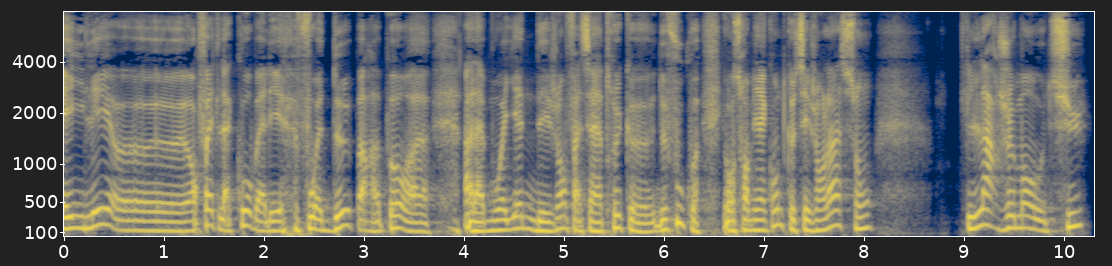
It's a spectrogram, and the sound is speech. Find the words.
Et il est, euh, en fait, la courbe, elle est fois deux par rapport à, la moyenne des gens. Enfin, c'est un truc de fou, quoi. Et on se rend bien compte que ces gens-là sont largement au-dessus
